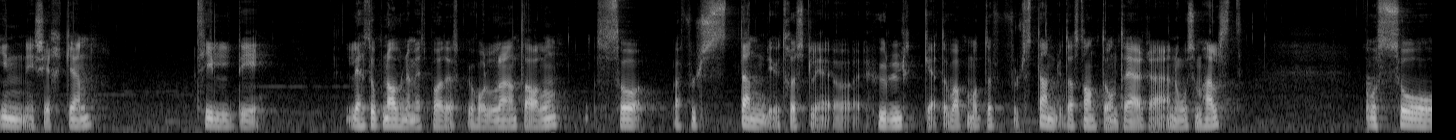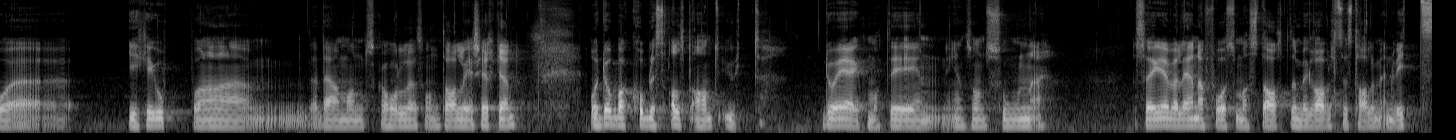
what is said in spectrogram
inn i kirken til de leste opp navnet mitt på at jeg skulle holde den talen, så var jeg fullstendig utrøstelig og hulket og var på en måte fullstendig ute av stand til å håndtere noe som helst. Og så uh, gikk jeg opp på denne, der man skal holde sånn tale i kirken. Og da bare kobles alt annet ut. Da er jeg på en måte i en, i en sånn sone. Så jeg er vel en av få som har startet en begravelsestale med en vits.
